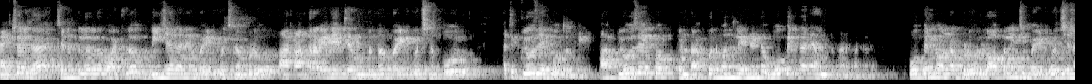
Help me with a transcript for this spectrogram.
యాక్చువల్గా చిన్నపిల్లల్లో వాటిలో బీజాలు అనేవి బయటకు వచ్చినప్పుడు ఆ రంధ్రం ఏదైతే ఉంటుందో బయటకు వచ్చిన పోలు అది క్లోజ్ అయిపోతుంది. ఆ క్లోజ్ అయిపోకుండా కొన్ని మందులు ఏంటంటే ఓపెన్ గానే ఉంటుంది అనమాట ఓపెన్గా ఉన్నప్పుడు లోపల నుంచి బయటకు వచ్చిన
